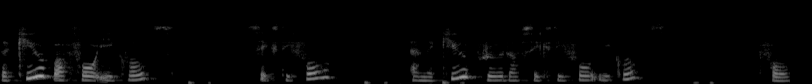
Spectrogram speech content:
The cube of 4 equals 64 and the cube root of 64 equals 4.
